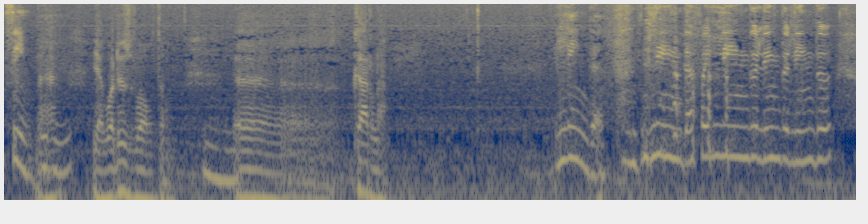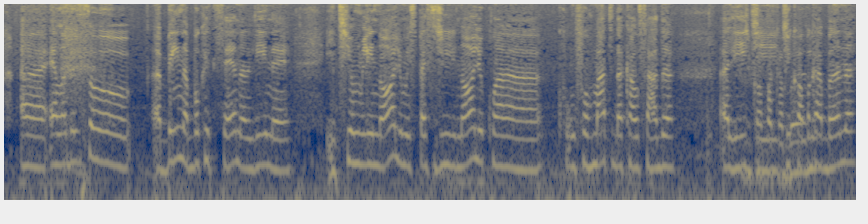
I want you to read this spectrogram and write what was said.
Sim. Né? Uhum. E agora eles voltam. Uhum. Uh, Carla. Linda. Linda, foi lindo, lindo, lindo. Uh, ela dançou uh, bem na boca de cena ali, né? E tinha um linóleo, uma espécie de linóleo com, a, com o formato da calçada ali de, de Copacabana. De Copacabana.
